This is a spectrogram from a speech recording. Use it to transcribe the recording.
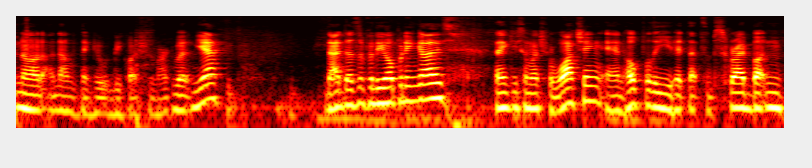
No, I don't think it would be question mark. But yeah, that does it for the opening, guys. Thank you so much for watching, and hopefully you hit that subscribe button,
